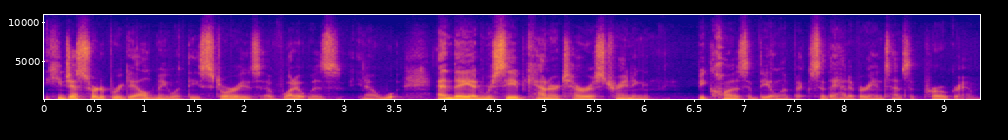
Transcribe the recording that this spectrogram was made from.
he just sort of regaled me with these stories of what it was, you know, and they had received counter-terrorist training because of the Olympics, so they had a very intensive program.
